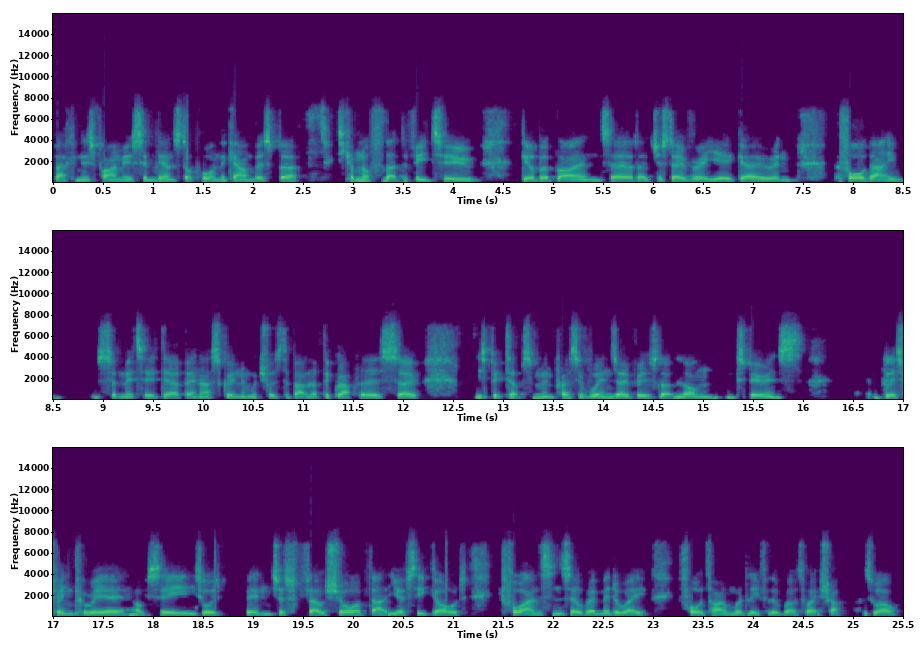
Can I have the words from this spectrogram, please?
Back in his prime, he was simply unstoppable on the canvas. But he's coming off of that defeat to Gilbert Burns uh, like just over a year ago, and before that he submitted uh, Ben Askren, which was the Battle of the Grapplers. So he's picked up some impressive wins over his long experience, glittering career. Obviously, he's always been just felt short of that UFC gold. He fought Anderson Silva at middleweight, fought Tyron Woodley for the welterweight strap as well.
